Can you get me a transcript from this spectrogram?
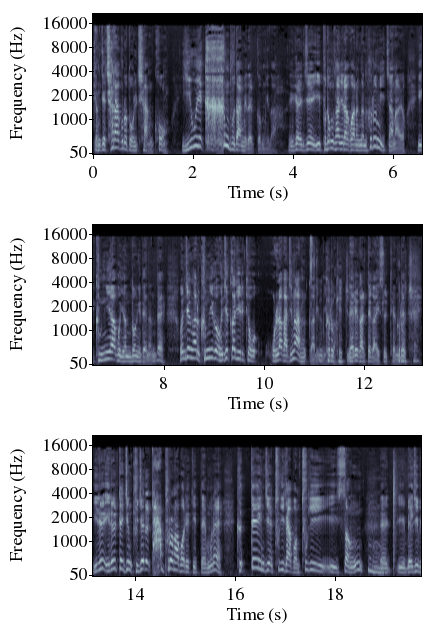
경제 철학으로도 옳지 않고 이후에 큰 부담이 될 겁니다. 그러니까 이제 이 부동산이라고 하는 건 흐름이 있잖아요. 이 금리하고 연동이 되는데 언젠가는 금리가 언제까지 이렇게 올라가지는 않을 거 아닙니까? 그렇겠죠. 내려갈 때가 있을 텐데. 그렇죠. 이럴, 이럴 때 지금 규제를 다 풀어놔 버렸기 때문에 그때 이제 투기 자본, 투기성 음. 이 매집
